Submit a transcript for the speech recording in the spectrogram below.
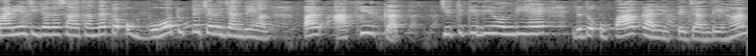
ਮਾੜੀਆਂ ਚੀਜ਼ਾਂ ਦਾ ਸਾਥ ਆਂਦਾ ਤਾਂ ਉਹ ਬਹੁਤ ਉੱਤੇ ਚਲੇ ਜਾਂਦੇ ਹਨ। ਪਰ ਆਖਿਰਕਾਰ ਜਿੱਤ ਕਿਦੀ ਹੁੰਦੀ ਹੈ? ਜਦੋਂ ਉਪਾਅ ਕਰ ਲਿੱਤੇ ਜਾਂਦੇ ਹਨ,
